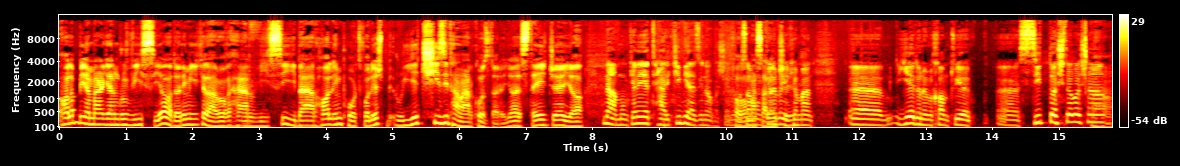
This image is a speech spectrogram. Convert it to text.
حالا بیام برگردیم رو VC ها. داری میگی که در واقع هر VC به هر حال این پورتفولیوش روی یه چیزی تمرکز داره یا stage یا نه ممکنه یه ترکیبی از اینا باشه. یعنی خب مثلا, مثلا ممکنه که من یه دونه می‌خوام توی seed داشته باشم.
